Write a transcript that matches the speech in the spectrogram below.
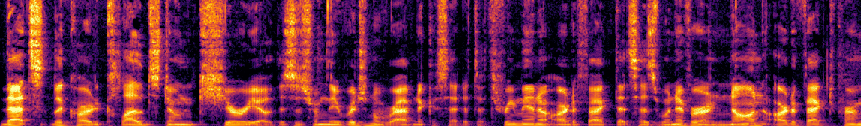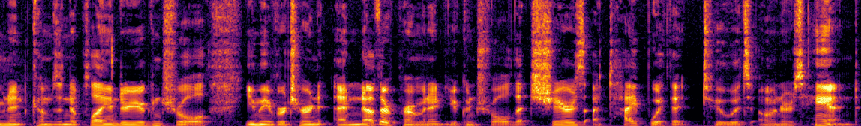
That's the card Cloudstone Curio. This is from the original Ravnica set. It's a three mana artifact that says whenever a non artifact permanent comes into play under your control, you may return another permanent you control that shares a type with it to its owner's hand.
